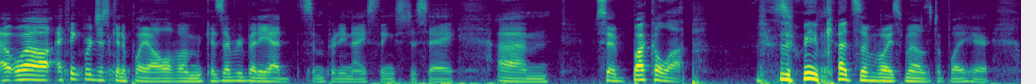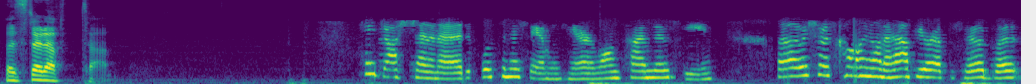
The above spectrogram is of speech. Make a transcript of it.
uh, well. I think we're just going to play all of them because everybody had some pretty nice things to say. Um, so buckle up. So We've got some voicemails to play here. Let's start off top. Hey, Josh, Jen, and Ed. Listener Sammy here. Long time no see. Uh, I wish I was calling on a happier episode, but,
